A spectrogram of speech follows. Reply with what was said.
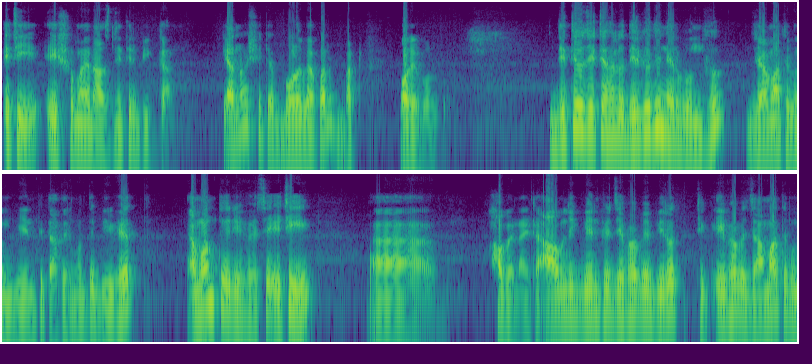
এটি এই সময় রাজনীতির বিজ্ঞান। কেন? সেটা বড় ব্যাপার বাট পরে বলব। দ্বিতীয় যেটা হলো, দীর্ঘদিনের বন্ধু, জামাত এবং বিএনপি, তাদের মধ্যে বিভেদ এমন তৈরি হয়েছে, এটি হবে না। এটা আওয়ামী লীগ, বিএনপির যেভাবে বিরোধ, ঠিক এইভাবে জামাত এবং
